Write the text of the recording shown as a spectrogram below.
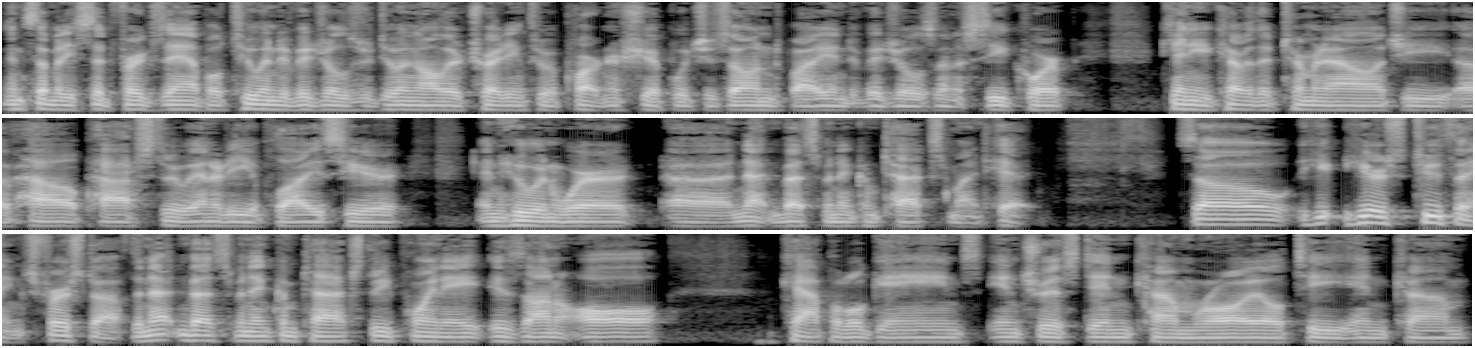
And somebody said, for example, two individuals are doing all their trading through a partnership, which is owned by individuals and a C Corp. Can you cover the terminology of how pass through entity applies here and who and where uh, net investment income tax might hit? So he, here's two things. First off, the net investment income tax 3.8 is on all capital gains, interest income, royalty income,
